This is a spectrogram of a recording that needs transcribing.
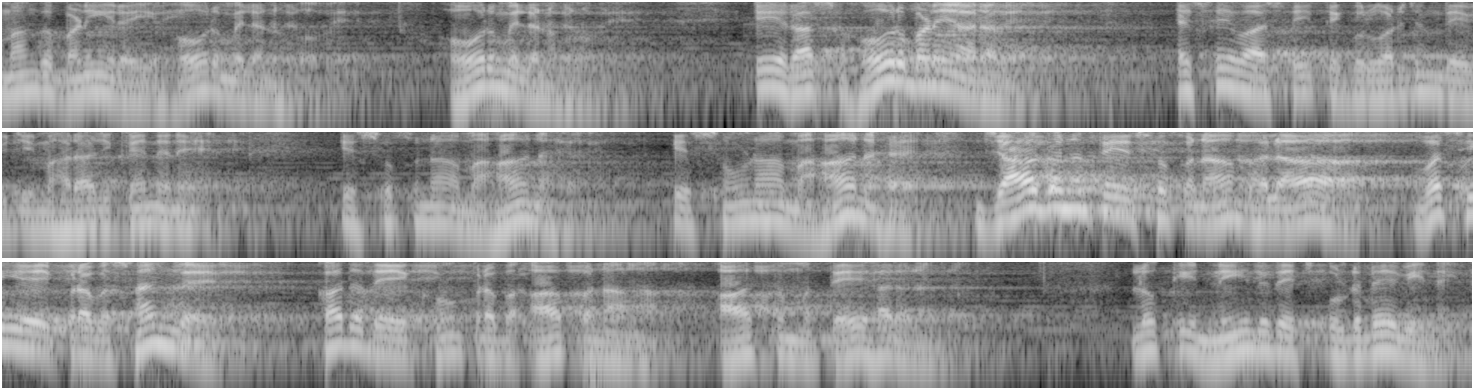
ਮੰਗ ਬਣੀ ਰਹੀ, ਹੋਰ ਮਿਲਨ ਹੋਵੇ, ਹੋਰ ਮਿਲਨ ਹੋਵੇ। ਇਹ ਰਸ ਹੋਰ ਬਣਿਆ ਰਵੇ। ਐਸੇ ਵਾਸਤੇ ਤੇ ਗੁਰੂ ਅਰਜਨ ਦੇਵ ਜੀ ਮਹਾਰਾਜ ਕਹਿੰਦੇ ਨੇ, ਇਹ ਸੁਪਨਾ ਮਹਾਨ ਹੈ, ਇਹ ਸੋਹਣਾ ਮਹਾਨ ਹੈ। ਜਾਗਨ ਤੇ ਸੁਪਨਾ ਭਲਾ, ਵਸੀਏ ਪ੍ਰਭ ਸੰਗ, ਕਦ ਦੇਖੋ ਪ੍ਰਭ ਆਪਨਾ ਆਤਮ ਤੇ ਹਰ ਰੰਗ। ਲੋਕੀ ਨੀਂਦ ਦੇ ਵਿੱਚ ਉੱਡਦੇ ਵੀ ਨਹੀਂ।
